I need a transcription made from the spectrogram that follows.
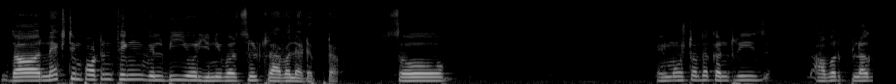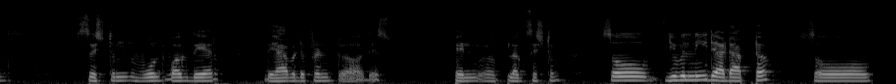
The next important thing will be your universal travel adapter. So in most of the countries our plug system won't work there. They have a different uh, this pin uh, plug system. So you will need adapter. So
